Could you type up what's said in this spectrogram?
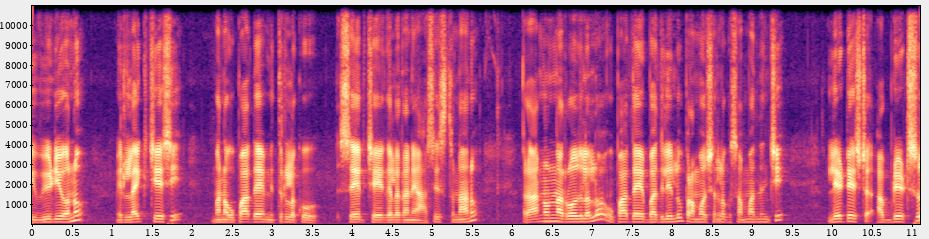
ఈ వీడియోను మీరు లైక్ చేసి మన ఉపాధ్యాయ మిత్రులకు షేర్ చేయగలరని ఆశిస్తున్నాను. రానున్న రోజులలో ఉపాధ్యాయ బదిలీలు ప్రమోషన్లకు సంబంధించి లేటెస్ట్ అప్డేట్స్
